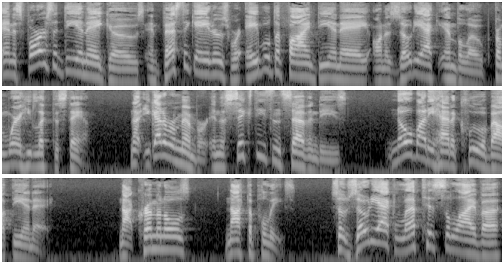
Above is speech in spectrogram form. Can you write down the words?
And as far as the DNA goes, investigators were able to find DNA on a Zodiac envelope from where he licked the stamp. Now, you got to remember, in the 60s and 70s, nobody had a clue about DNA. Not criminals, not the police. So Zodiac left his saliva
